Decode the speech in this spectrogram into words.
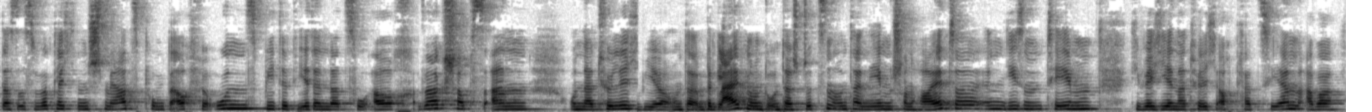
Das ist wirklich ein Schmerzpunkt auch für uns. Bietet ihr denn dazu auch Workshops an? Und natürlich, wir unter, begleiten und unterstützen Unternehmen schon heute in diesen Themen, die wir hier natürlich auch platzieren. Aber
